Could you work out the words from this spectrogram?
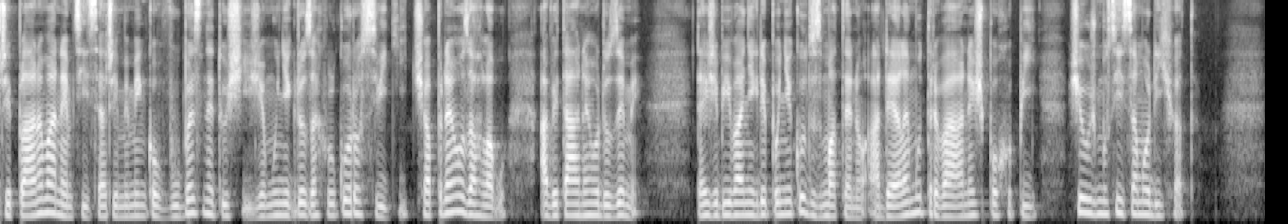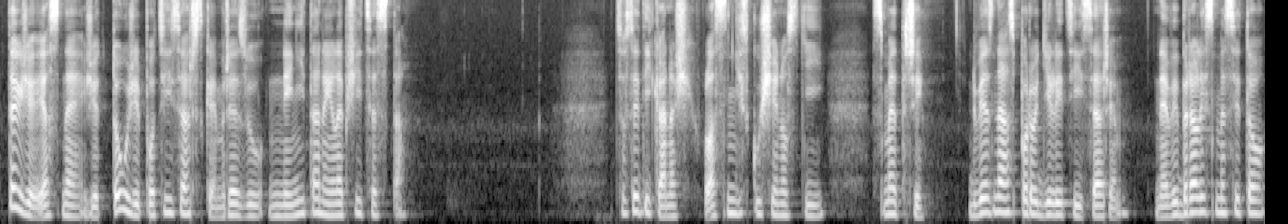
při plánovaném císaři miminko vůbec netuší, že mu někdo za chvilku rozsvítí, čapne ho za hlavu a vytáhne ho do zimy. Takže bývá někdy poněkud zmateno a déle mu trvá, než pochopí, že už musí samo dýchat. Takže je jasné, že toužit po císařském řezu není ta nejlepší cesta. Co se týká našich vlastních zkušeností, jsme tři. Dvě z nás porodili císařem. Nevybrali jsme si to,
